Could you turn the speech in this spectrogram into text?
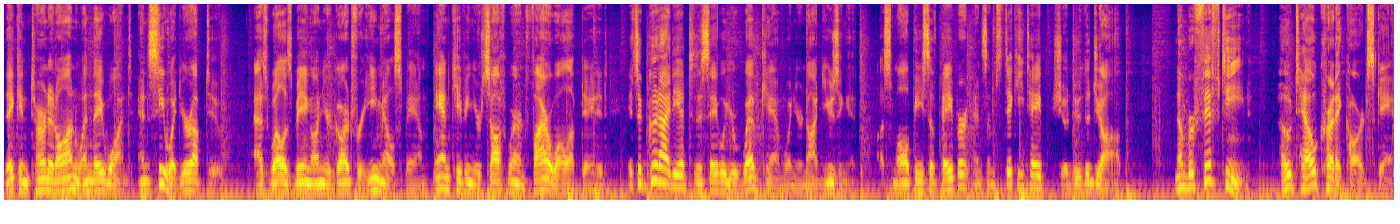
They can turn it on when they want and see what you're up to. As well as being on your guard for email spam and keeping your software and firewall updated, it's a good idea to disable your webcam when you're not using it. A small piece of paper and some sticky tape should do the job. Number 15. Hotel Credit Card Scam.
